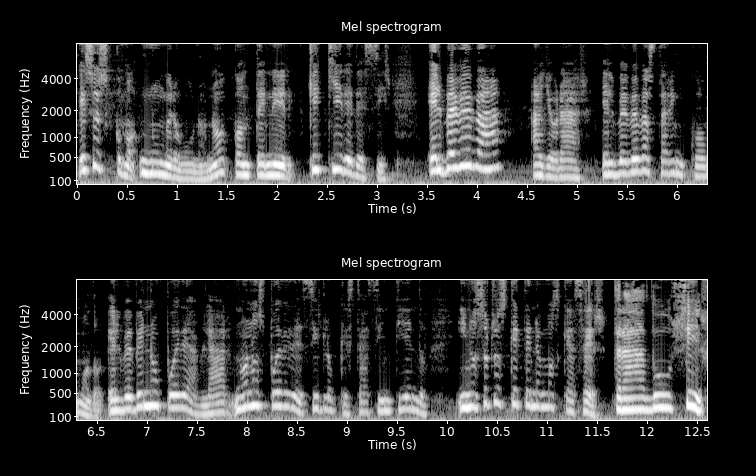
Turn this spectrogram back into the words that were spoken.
Eso es como número uno, ¿no? Contener. ¿Qué quiere decir? El bebé va a llorar, el bebé va a estar incómodo, el bebé no puede hablar, no nos puede decir lo que está sintiendo. ¿Y nosotros qué tenemos que hacer? Traducir.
